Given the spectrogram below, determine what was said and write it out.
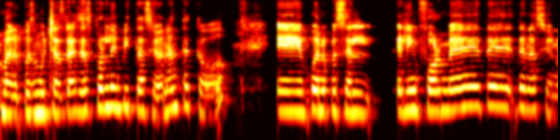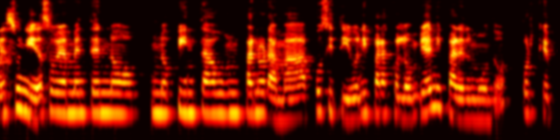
Bueno, pues muchas gracias por la invitación ante todo. Eh, bueno, pues el, el informe de, de, Naciones Unidas obviamente no, no pinta un panorama positivo ni para Colombia ni para el mundo, porque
